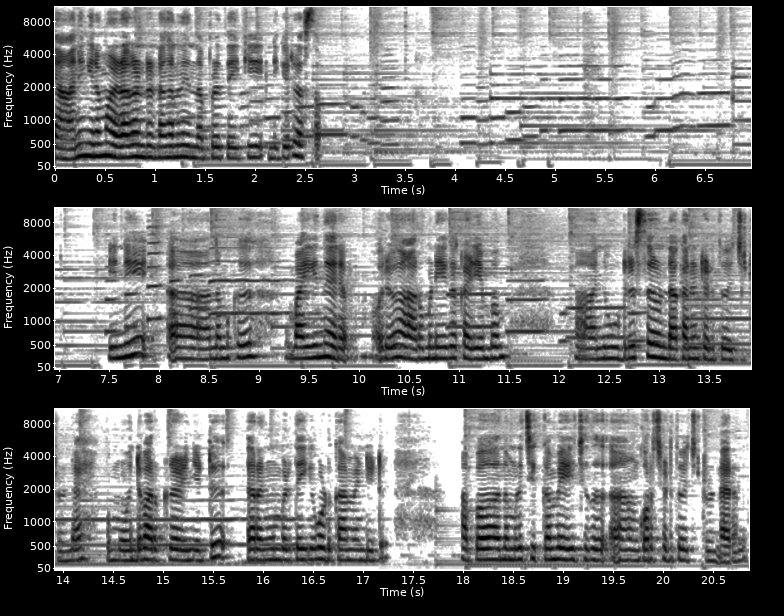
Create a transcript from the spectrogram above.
ഞാനിങ്ങനെ മഴ കണ്ടിട്ട് അങ്ങനെ നിന്നപ്പോഴത്തേക്ക് എനിക്കൊരു രസം. ഇനി നമുക്ക് വൈകുന്നേരം ഒരു ആറുമണിയൊക്കെ കഴിയുമ്പം നൂഡിൽസ് ഉണ്ടാക്കാനായിട്ട് എടുത്ത് വെച്ചിട്ടുണ്ട്. അപ്പോൾ മോന്റെ വർക്ക് കഴിഞ്ഞിട്ട് ഇറങ്ങുമ്പോഴത്തേക്ക് കൊടുക്കാൻ വേണ്ടിയിട്ട്. അപ്പോൾ നമ്മൾ ചിക്കൻ വേവിച്ചത് കുറച്ചെടുത്ത് വെച്ചിട്ടുണ്ടായിരുന്നു.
